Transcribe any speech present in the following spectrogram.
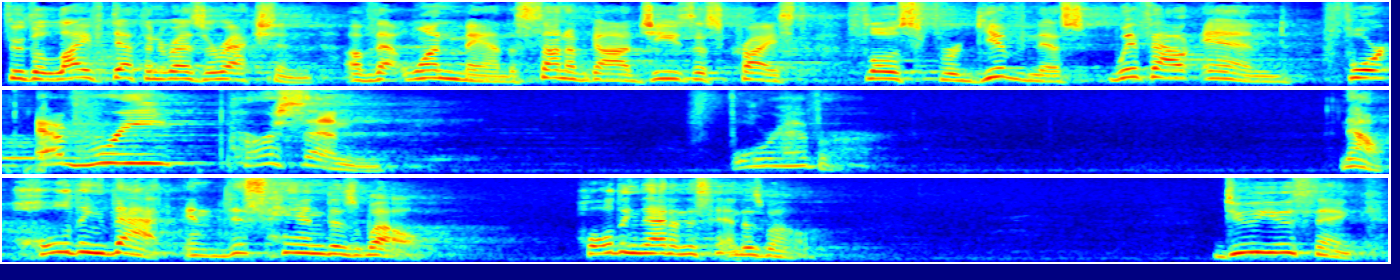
Through the life, death, and resurrection of that one man, the Son of God, Jesus Christ, flows forgiveness without end for every person forever. Now, holding that in this hand as well, holding that in this hand as well, do you think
